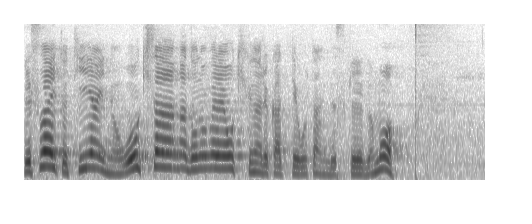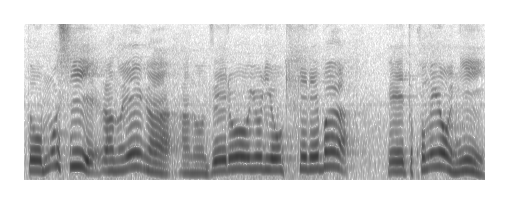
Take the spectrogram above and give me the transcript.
SI と Ti の大きさがどのぐらい大きくなるかっていうことなんですけれども、ともしあの A があの0より大きければ、えー、とこのように、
